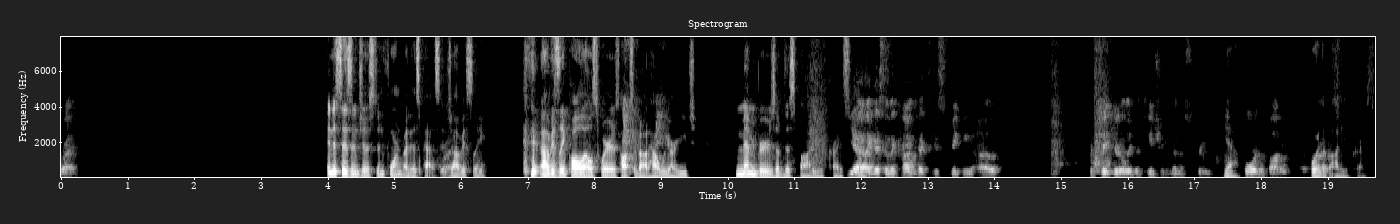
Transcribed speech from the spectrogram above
Right. And this isn't just informed by this passage, Right. obviously. obviously, Paul elsewhere talks about how we are each members of this body of Christ. Yeah, and I guess in the context, he's speaking of particularly the teaching ministry. Yeah. For the body. Of for the body of Christ.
